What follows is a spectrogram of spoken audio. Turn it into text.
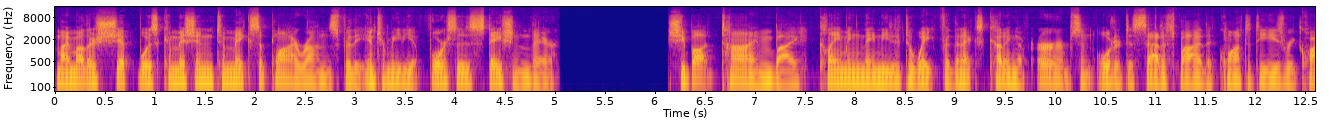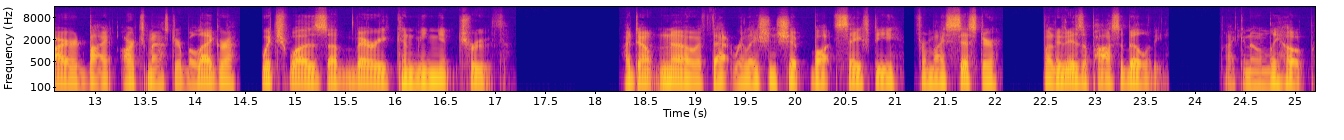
my mother's ship was commissioned to make supply runs for the intermediate forces stationed there. She bought time by claiming they needed to wait for the next cutting of herbs in order to satisfy the quantities required by Archmaster Belegra, which was a very convenient truth. I don't know if that relationship bought safety for my sister, but it is a possibility. I can only hope.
